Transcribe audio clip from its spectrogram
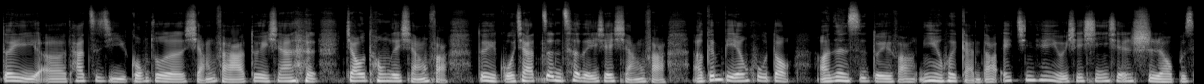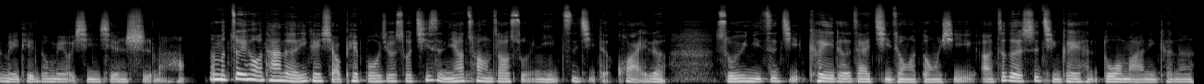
对呃他自己工作的想法，对现在交通的想法，对国家政策的一些想法啊，跟别人互动。啊，认识对方，你也会感到，哎，今天有一些新鲜事哦，不是每天都没有新鲜事嘛，哈。那么最后他的一个小 paper 就是说，其实你要创造属于你自己的快乐。属于你自己可以乐在其中的东西啊，这个事情可以很多嘛。你可能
